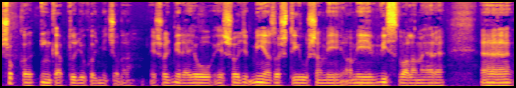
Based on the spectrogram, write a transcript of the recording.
sokkal inkább tudjuk, hogy micsoda, és hogy mire jó, és hogy mi az a stílus, ami, ami visz valamerre. E,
